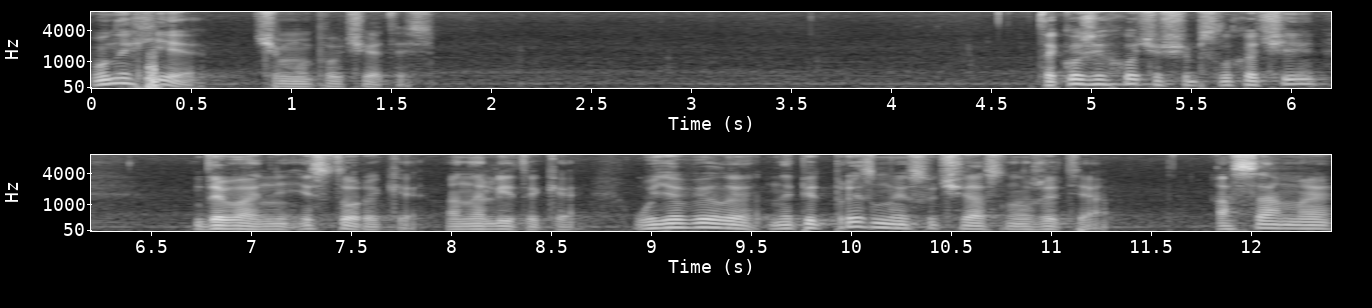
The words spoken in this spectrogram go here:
У них є чому повчитись. Також я хочу, щоб слухачі, диванні історики, аналітики, уявили не під призмою сучасного життя, а саме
